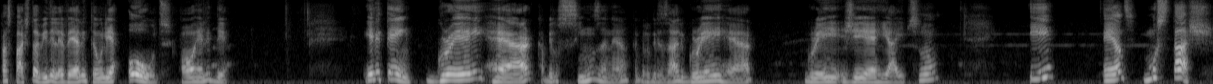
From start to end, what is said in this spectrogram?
Faz parte da vida, ele é velho, então ele é old, O-L-D. Ele tem gray hair, cabelo cinza, né? Cabelo grisalho, gray hair, gray, G-R-A-Y. E and mustache,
